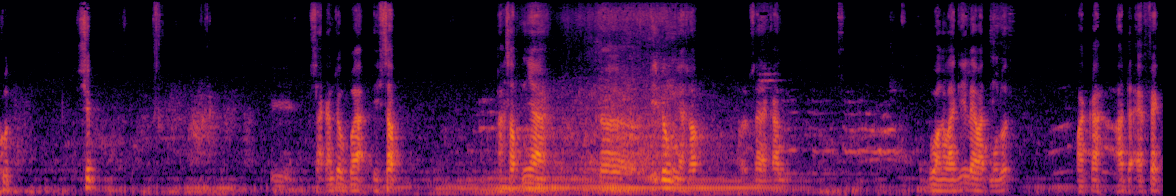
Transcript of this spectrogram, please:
Good. Sip. Saya akan coba hisap asapnya ke hidung ya sob. Saya akan buang lagi lewat mulut apakah ada efek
